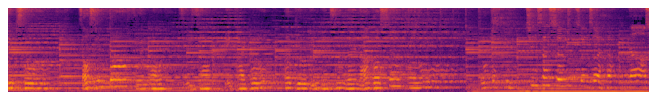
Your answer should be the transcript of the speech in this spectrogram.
接受，就算多悔過，自責別太高。不要掩掩心里那个伤口。做日月穿山水，像在行那誰？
